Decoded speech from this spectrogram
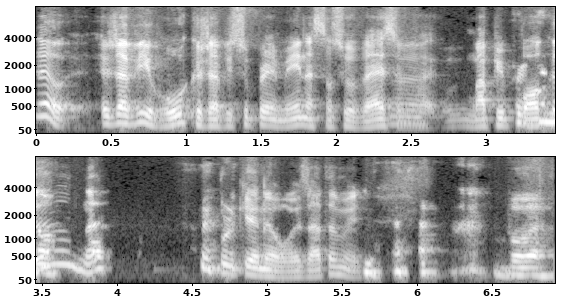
Não, eu já vi Hulk, eu já vi Superman na São Silvestre, é. uma pipoca, não? né? Por que não? Exatamente. Boa.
